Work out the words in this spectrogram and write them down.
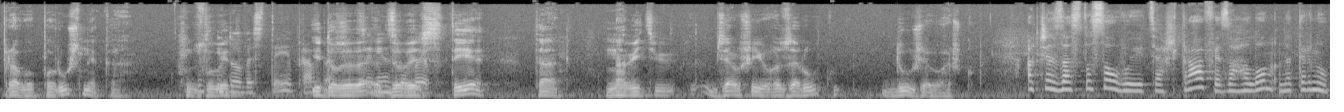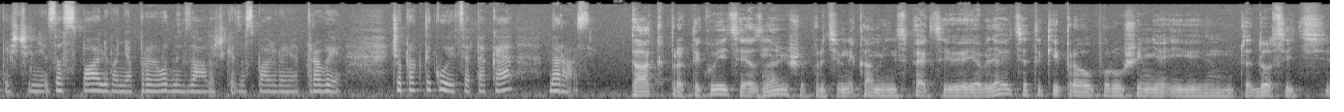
правопорушника, І довести, правда, і що це він зробив. довести, так, навіть взявши його за руку, дуже важко. А чи застосовуються штрафи загалом на Тернопільщині за спалювання природних залишків, за спалювання трави? Чи практикується таке наразі? Так, практикується. Я знаю, що працівниками інспекції виявляються такі правопорушення, і це досить, е,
